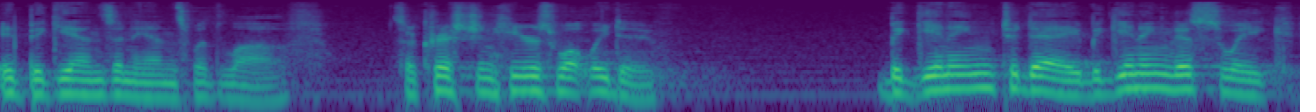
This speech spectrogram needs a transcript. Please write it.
it begins and ends with love. So, Christian, here's what we do. Beginning today, beginning this week,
